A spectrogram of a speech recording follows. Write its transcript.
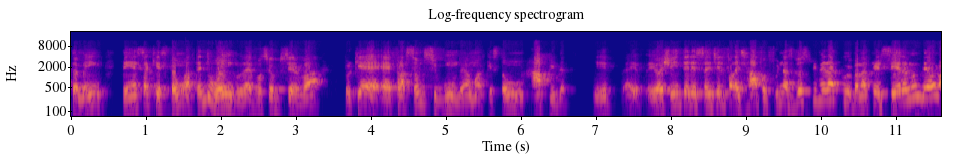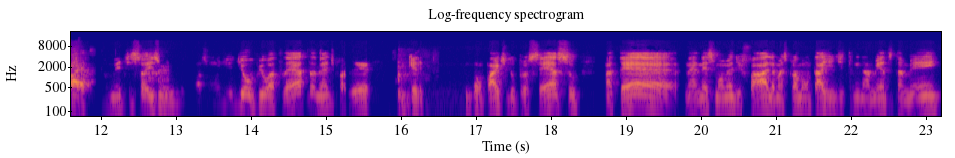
também tem essa questão até do ângulo, né? Você observar. Porque é, fração de segundo, é uma questão rápida. E eu achei interessante ele falar isso, Rafa, eu fui nas duas primeiras curvas, na terceira não deu mais. Realmente só isso. Eu gosto muito de, ouvir o atleta, né, de fazer com que ele sintam parte do processo, até né, nesse momento de falha, mas para montagem de treinamento também.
